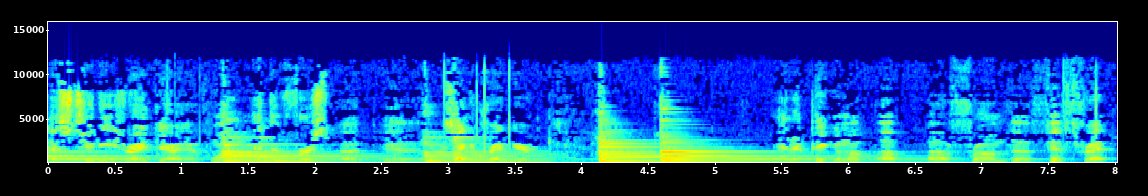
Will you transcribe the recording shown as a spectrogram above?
That's two Ds right there. I have one in the first, uh, uh, second fret here, and I pick them up up uh, from the fifth fret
